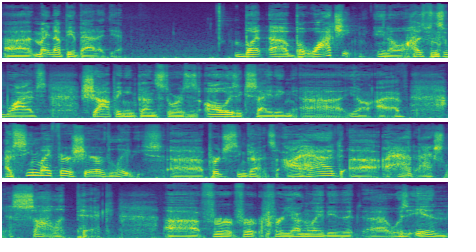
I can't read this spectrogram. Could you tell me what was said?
Uh, it might not be a bad idea but uh, but watching you know husbands and wives shopping in gun stores is always exciting. Uh, you know I've I've seen my fair share of the ladies uh, purchasing guns. I had uh, I had actually a solid pick. Uh, for, for, for a young lady that uh, was in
